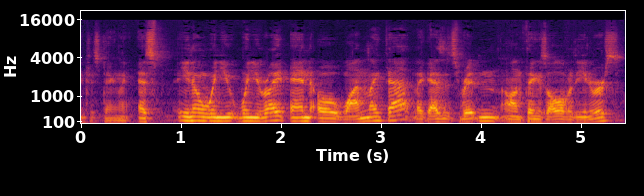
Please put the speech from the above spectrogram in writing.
interestingly. As you know, when you when you write N01 like that, like as it's written on things all over the universe,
